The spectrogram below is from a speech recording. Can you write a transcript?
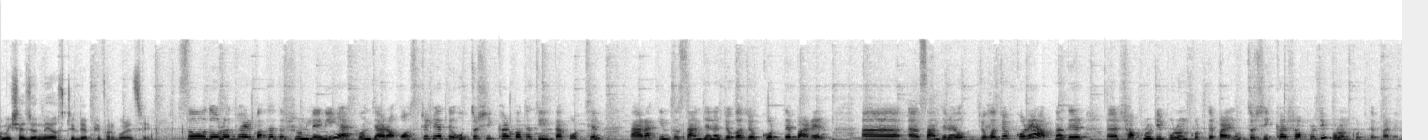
আমি সেই জন্যই অস্ট্রেলিয়া প্রিফার করেছি। তো দৌলত ভাইয়ের কথা তো শুনলেনি এখন যারা অস্ট্রেলিয়াতে উচ্চশিক্ষার কথা চিন্তা করছেন, তারা কিন্তু সানজেনে যোগাযোগ করতে পারেন। সানজেনে যোগাযোগ করে আপনাদের স্বপ্নটি পূরণ করতে পারেন, উচ্চশিক্ষার স্বপ্নটি পূরণ করতে পারেন।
